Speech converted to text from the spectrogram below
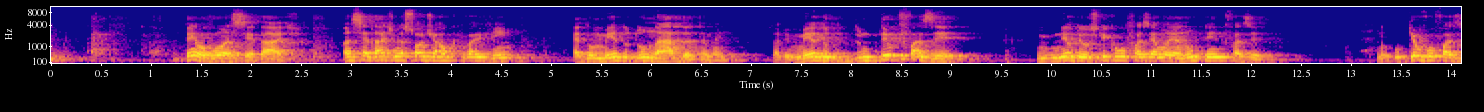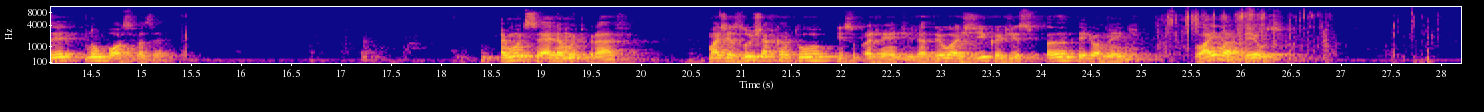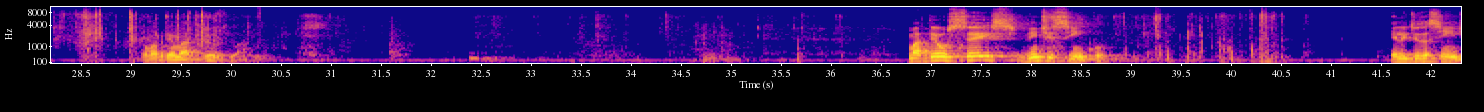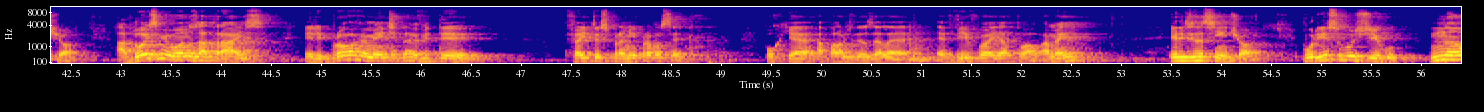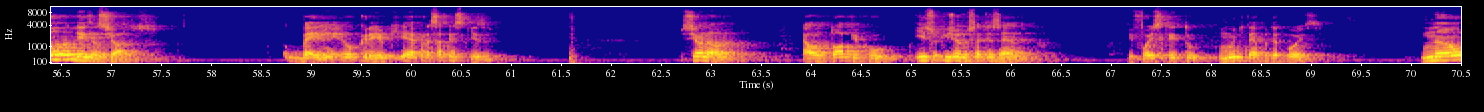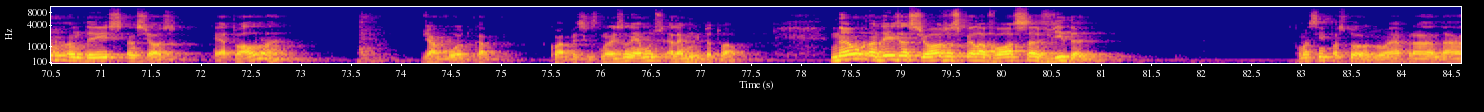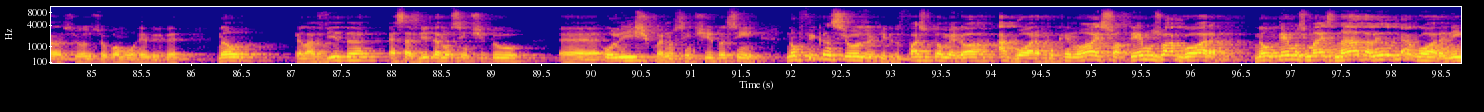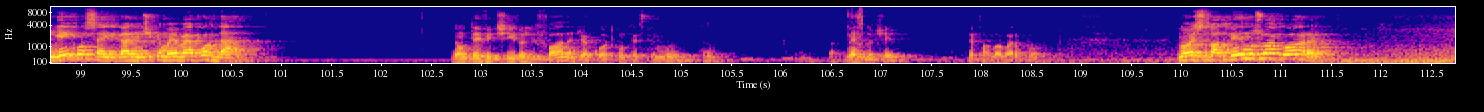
Tem alguma ansiedade? Ansiedade não é só de algo que vai vir, é do medo do nada também. Sabe? Medo de não ter o que fazer. Meu Deus, o que eu vou fazer amanhã? Não tenho o que fazer. O que eu vou fazer, não posso fazer. É muito sério, é muito grave. Mas Jesus já cantou isso pra gente, já deu as dicas disso anteriormente. Lá em Mateus, vamos abrir Mateus lá. Mateus 6, 25. Ele diz assim, ó, há dois mil anos atrás, ele provavelmente deve ter feito isso para mim e para você, porque a palavra de Deus ela é, é viva e atual, amém? Ele diz assim, ó, por isso vos digo, não andeis ansiosos. Bem, eu creio que é para essa pesquisa. Sim ou não? É um tópico, isso que Jesus está dizendo que foi escrito muito tempo depois. Não andeis ansiosos. É atual ou não é? De acordo com a, pesquisa que nós lemos, ela é muito atual. Não andeis ansiosos pela vossa vida. Como assim, pastor? Não é para andar ansioso se eu vou morrer, viver? Não, pela vida, essa vida no sentido é, holístico, é no sentido assim, não fica ansioso, querido, faz o teu melhor agora, porque nós só temos o agora, não temos mais nada além do que agora. Ninguém consegue garantir que amanhã vai acordar. Não teve tiro ali fora, de acordo com o testemunho. Então, tá, lembra do tiro? Você falou agora há pouco. Nós só temos o agora.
